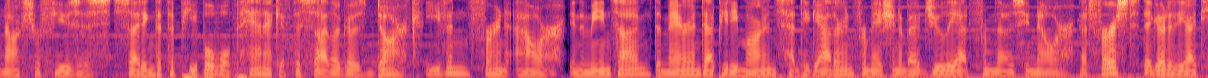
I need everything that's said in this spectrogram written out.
Knox refuses, citing that the people will panic if the silo goes dark, even for an hour. In the meantime, the mayor and Deputy Marnes head to gather information about Juliet from those who know her. At first, they go to the IT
